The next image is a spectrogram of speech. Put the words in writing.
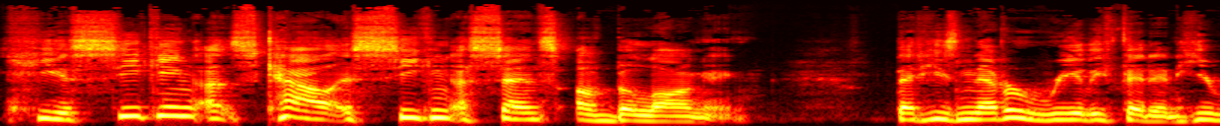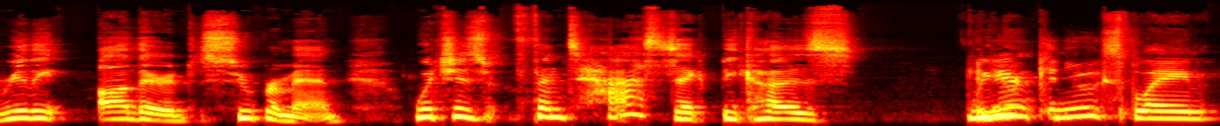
he is seeking a Kal is seeking a sense of belonging. That he's never really fit in. He really othered Superman, which is fantastic because Can you can you explain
